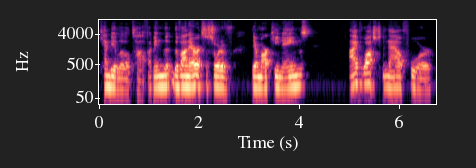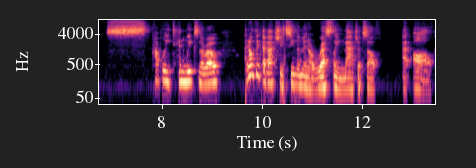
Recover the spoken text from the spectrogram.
can be a little tough. I mean, the, the Von Erichs are sort of their marquee names. I've watched it now for probably 10 weeks in a row. I don't think I've actually seen them in a wrestling match itself at all.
